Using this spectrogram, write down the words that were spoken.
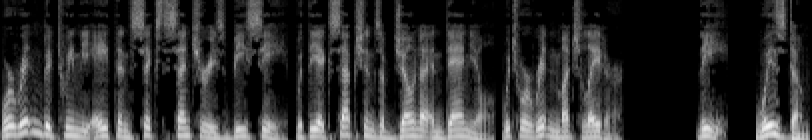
were written between the 8th and 6th centuries BC, with the exceptions of Jonah and Daniel, which were written much later. The wisdom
